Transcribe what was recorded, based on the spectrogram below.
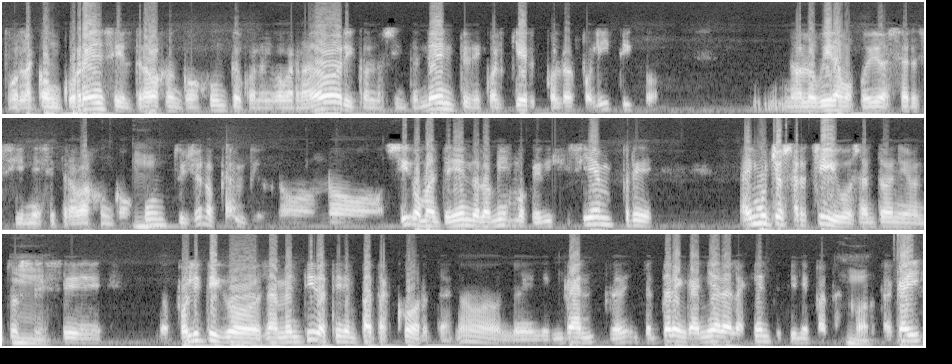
por la concurrencia y el trabajo en conjunto con el gobernador y con los intendentes de cualquier color político. No lo hubiéramos podido hacer sin ese trabajo en conjunto y yo no cambio, no, no sigo manteniendo lo mismo que dije siempre. Hay muchos archivos, Antonio, entonces mm. eh, los políticos, las mentiras tienen patas cortas, ¿no? intentar engañar a la gente tiene patas mm. cortas. Acá hay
